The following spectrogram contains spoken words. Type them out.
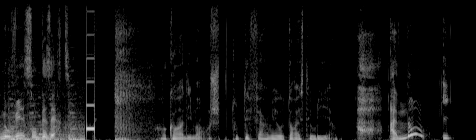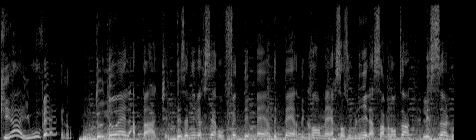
nos villes sont désertes. Encore un dimanche, tout est fermé, autant rester au lit. Ah non Ikea est ouvert De Noël à Pâques, des anniversaires aux fêtes des mères, des pères, des grands-mères, sans oublier la Saint-Valentin, les soldes,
